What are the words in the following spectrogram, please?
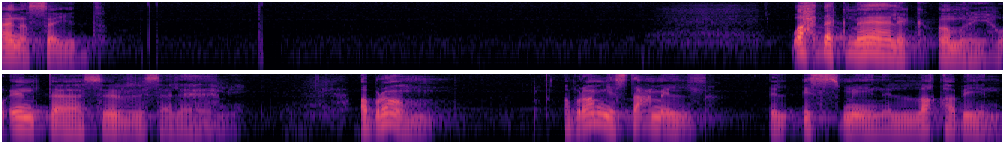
أنا السيد. وحدك مالك أمري وأنت سر سلامي. أبرام أبرام يستعمل الاسمين اللقبين.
